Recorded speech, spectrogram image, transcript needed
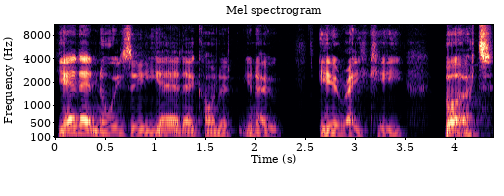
yeah they're noisy. Yeah they're kind of you know ear achy but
